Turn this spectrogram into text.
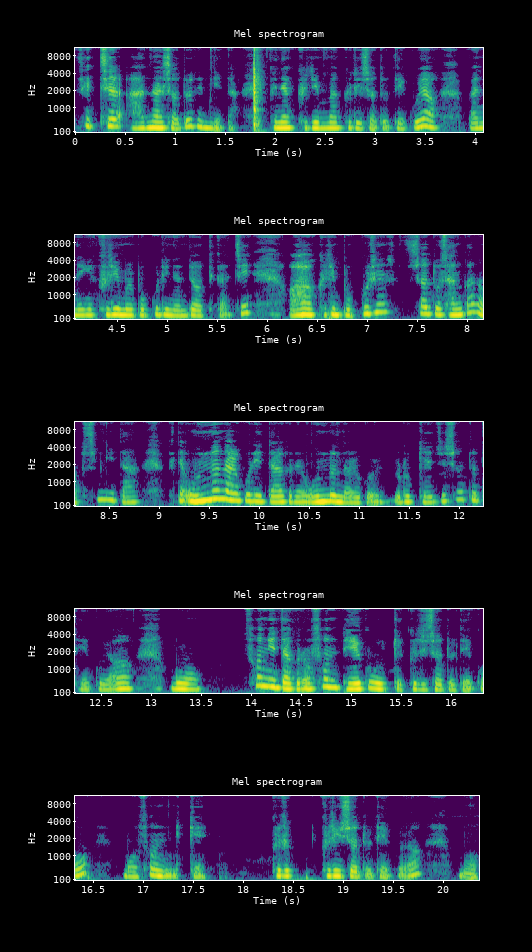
색칠 안 하셔도 됩니다. 그냥 그림만 그리셔도 되고요. 만약에 그림을 못 그리는데 어떡하지? 아, 그림 못 그리셔도 상관없습니다. 그냥 웃는 얼굴이다. 그래, 웃는 얼굴. 이렇게 해주셔도 되고요. 뭐, 손이다. 그럼 손 대고 이렇게 그리셔도 되고, 뭐, 손 이렇게 그리, 그리셔도 되고요. 뭐,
